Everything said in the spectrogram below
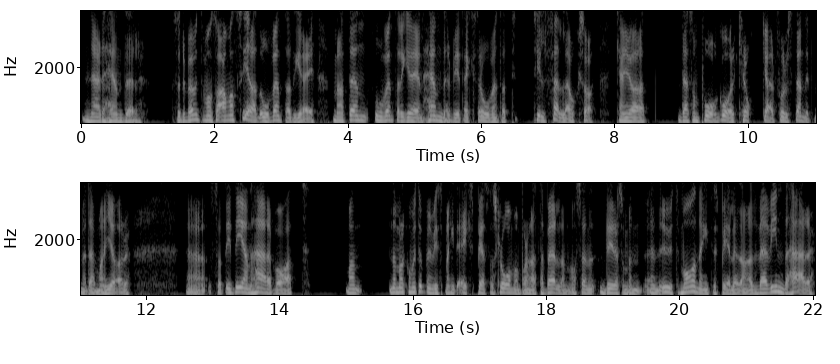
när det händer, så det behöver inte vara en så avancerad oväntad grej, men att den oväntade grejen händer vid ett extra oväntat tillfälle också kan göra att det som pågår krockar fullständigt med det man gör. Eh, Så att idén här var att man, när man har kommit upp en viss mängd XP så slår man på den här tabellen och sen blir det som en, en utmaning till spelledaren att väv in det här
